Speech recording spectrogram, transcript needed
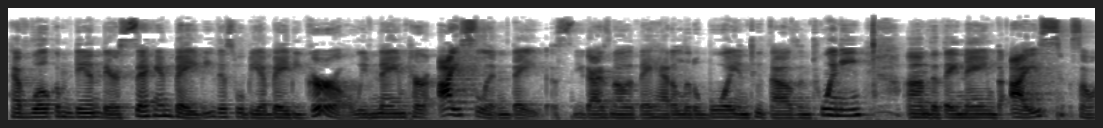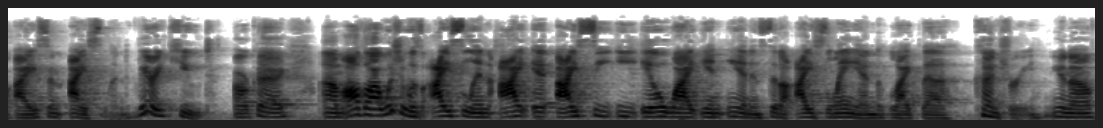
have welcomed in their second baby. This will be a baby girl. We've named her Iceland Davis. You guys know that they had a little boy in 2020 um, that they named Ice, so Ice and Iceland. Very cute okay? Um, although I wish it was Icelynn, I-C-E-L-Y-N-N instead of Iceland, like the country, you know?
